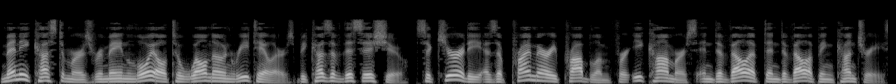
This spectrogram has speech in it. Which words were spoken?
Many customers remain loyal to well-known retailers because of this issue. Security is a primary problem for e-commerce in developed and developing countries.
